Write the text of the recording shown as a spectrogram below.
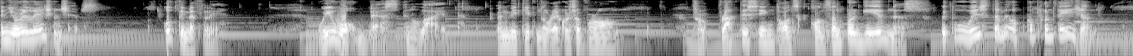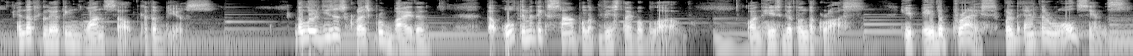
and your relationships. Ultimately, we walk best in light when we keep no records of wrong, through practicing constant forgiveness with wisdom of confrontation and not letting oneself get abused. The Lord Jesus Christ provided the ultimate example of this type of love. On His death on the cross, He paid the price for the entire world's sins.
